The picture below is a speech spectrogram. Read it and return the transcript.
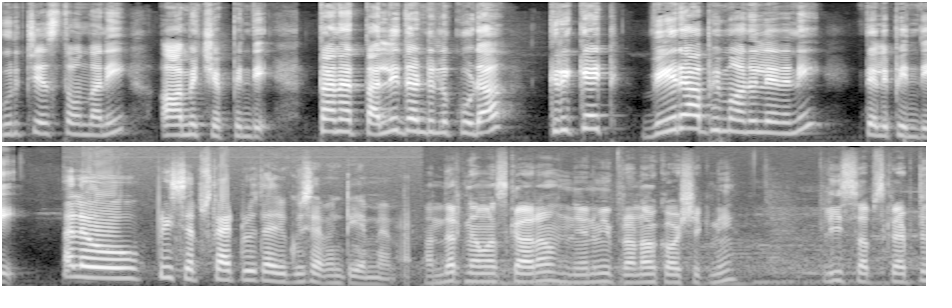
గురిచేస్తోందని ఆమె చెప్పింది. తన తల్లిదండ్రులు కూడా క్రికెట్ వీరాభిమానులేనని తెలిపింది. Hello please subscribe to Telugu seventy MM అందరికి నమస్కారం నేను మీ ప్రణవ్ కౌశిక్ని. Please subscribe to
